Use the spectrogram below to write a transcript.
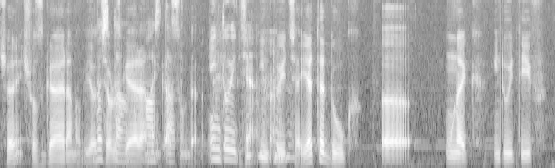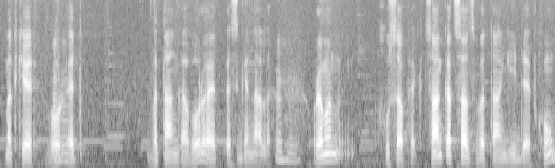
չէ, ինչ որ զգայարանով, 7-րդ զգայարան ենք ասում դա։ Ինտուիցիա։ Ինտուիցիա։ Եթե դուք ունեք ինտուիտիվ մտքեր, որ այդ վտանգավոր է այդպես գնալը, ուրեմն խուսափեք։ Ցանկացած վտանգի դեպքում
